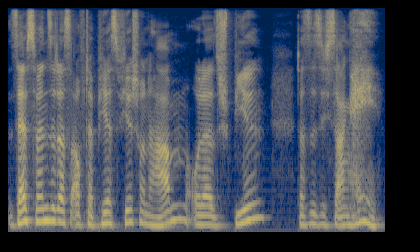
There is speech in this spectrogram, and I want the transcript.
selbst wenn sie das auf der PS4 schon haben oder spielen, dass sie sich sagen, hey,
